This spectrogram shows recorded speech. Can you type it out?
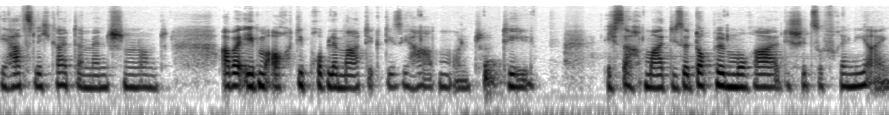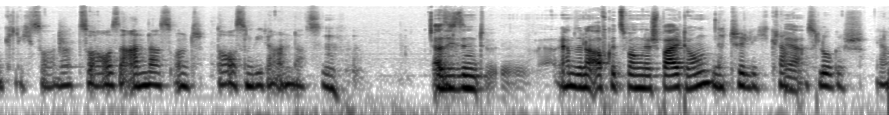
die Herzlichkeit der Menschen und aber eben auch die Problematik, die sie haben und die, ich sag mal, diese Doppelmoral, die Schizophrenie eigentlich so, ne? Zu Hause anders und draußen wieder anders. Also sie sind, haben so eine aufgezwungene Spaltung. Natürlich, klar, Ja. ist logisch. Ja.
